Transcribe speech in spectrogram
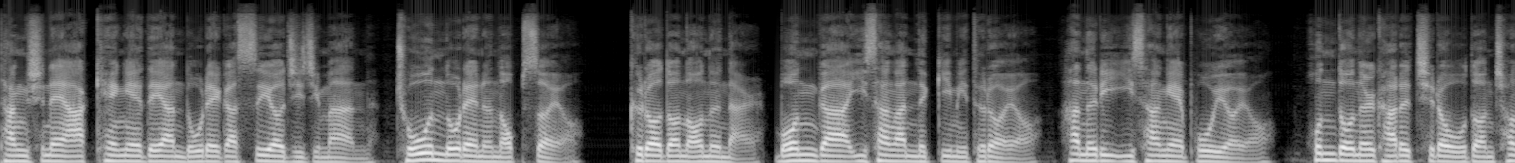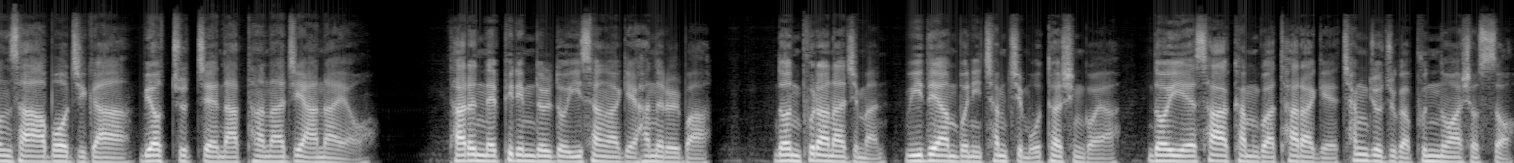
당신의 악행에 대한 노래가 쓰여지지만 좋은 노래는 없어요. 그러던 어느 날 뭔가 이상한 느낌이 들어요. 하늘이 이상해 보여요. 혼돈을 가르치러 오던 천사 아버지가 몇 주째 나타나지 않아요. 다른 네피림들도 이상하게 하늘을 봐. 넌 불안하지만 위대한 분이 참지 못하신 거야. 너희의 사악함과 타락에 창조주가 분노하셨어.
